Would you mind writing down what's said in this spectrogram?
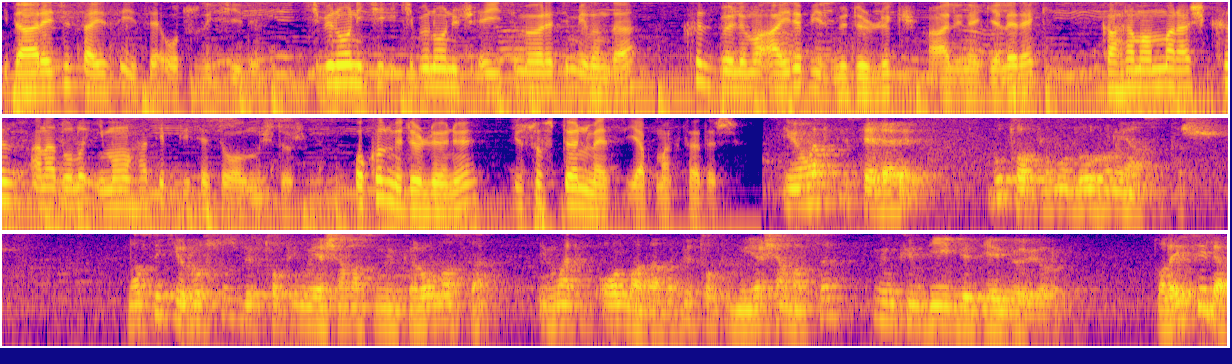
idareci sayısı ise 32 idi. 2012-2013 eğitim öğretim yılında kız bölümü ayrı bir müdürlük haline gelerek Kahramanmaraş Kız Anadolu İmam Hatip Lisesi olmuştur. Okul müdürlüğünü Yusuf Dönmez yapmaktadır. İmam Hatip liseleri bu toplumun ruhunu yansıtır. Nasıl ki ruhsuz bir toplumu yaşaması mümkün olmazsa, İmam olmadan da bir toplumu yaşaması mümkün değildir diye görüyorum. Dolayısıyla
